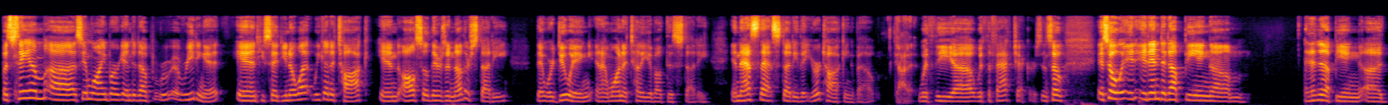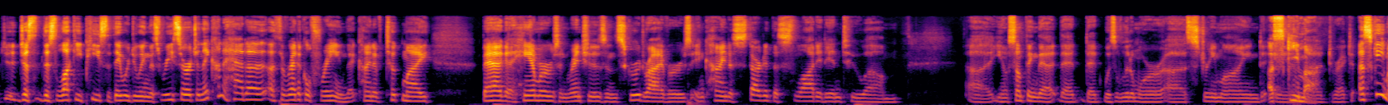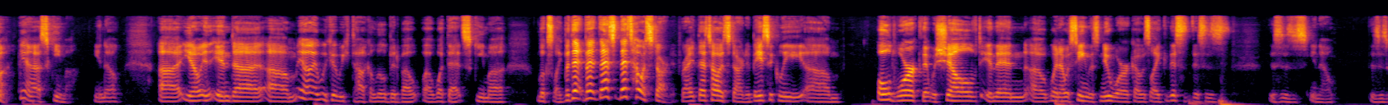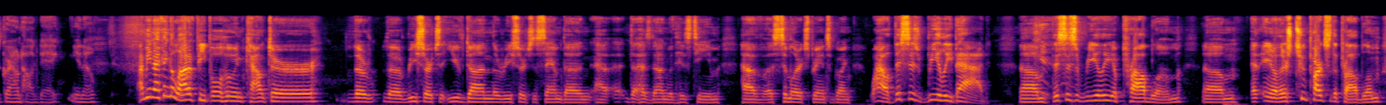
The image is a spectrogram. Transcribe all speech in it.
but Sam uh, Sam Wineburg ended up re- reading it, and he said, you know what, we got to talk. And also, there's another study that we're doing, and I want to tell you about this study, and that's that study that you're talking about. Got it. With the uh, with the fact checkers, and so and so it, it ended up being. Um, it ended up being uh, just this lucky piece that they were doing this research and they kind of had a, a, theoretical frame that kind of took my bag of hammers and wrenches and screwdrivers and kind of started to slot it into um, uh, you know something that that that was a little more uh, streamlined a and, schema uh, direct a schema yeah a schema you know uh, you know and, and uh, um, you know we could we could talk a little bit about uh, what that schema looks like. But that, but that's that's how it started, right? That's how it started. Basically, um, old work that was shelved, and then uh, when I was seeing this new work, I was like, this this is this is you know this is Groundhog Day, you know. I mean, I think a lot of people who encounter the the research that you've done, the research that Sam done ha, has done with his team, have a similar experience of going, "Wow, this is really bad. Um, this is really a problem. Um, and you know, there's two parts of the problem.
